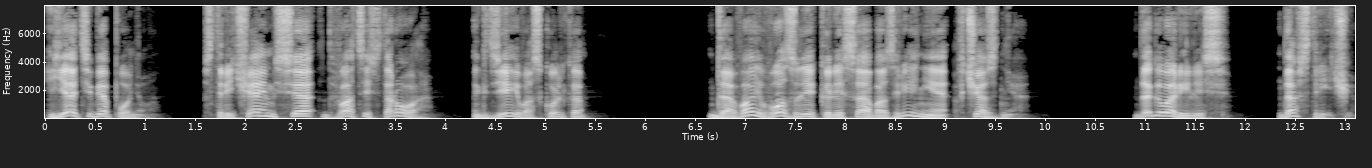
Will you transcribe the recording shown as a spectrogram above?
я тебя понял. Встречаемся 22-го. Где и во сколько?» Давай возле колеса обозрения в час дня. Договорились. До встречи.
